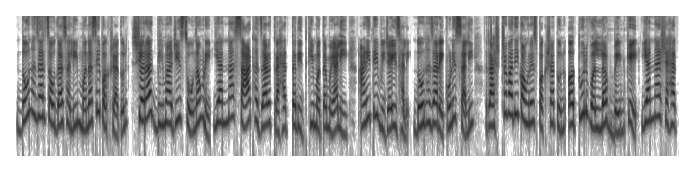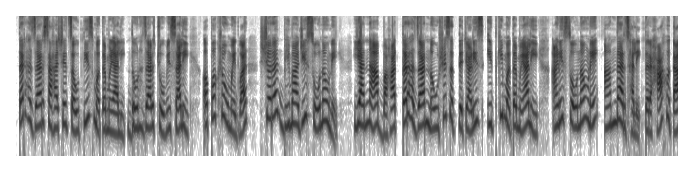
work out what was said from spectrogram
दोन हजार चौदा साली मनसे पक्षातून शरद भीमाजी सोनवणे यांना साठ हजार त्र्याहत्तर इतकी मतं मिळाली आणि ते विजयी झाले. दोन हजार एकोणीस साली राष्ट्रवादी काँग्रेस पक्षातून अतुल वल्लभ बेनके यांना शहात्तर हजार सहाशे चौतीस मतं मिळाली. दोन हजार चोवीस साली अपक्ष उमेदवार शरद भीमाजी सोनवणे यांना बहात्तर हजार नऊशे सत्तेचाळीस इतकी मतं मिळाली आणि सोनवणे आमदार झाले. तर हा होता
